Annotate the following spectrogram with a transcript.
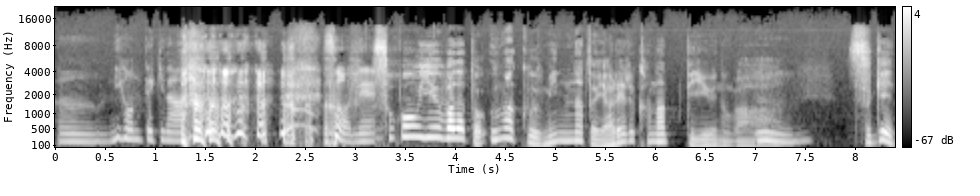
うん。日本的な。そうね。そういう場だとうまくみんなとやれるかなっていうのが、うんすげえ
